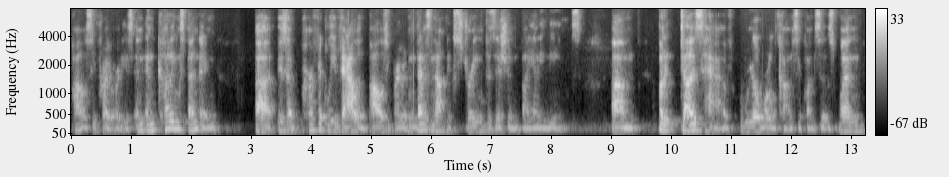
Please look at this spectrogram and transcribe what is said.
policy priorities, and and cutting spending uh, is a perfectly valid policy priority. That is not an extreme position by any means. Um, but it does have real world consequences when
